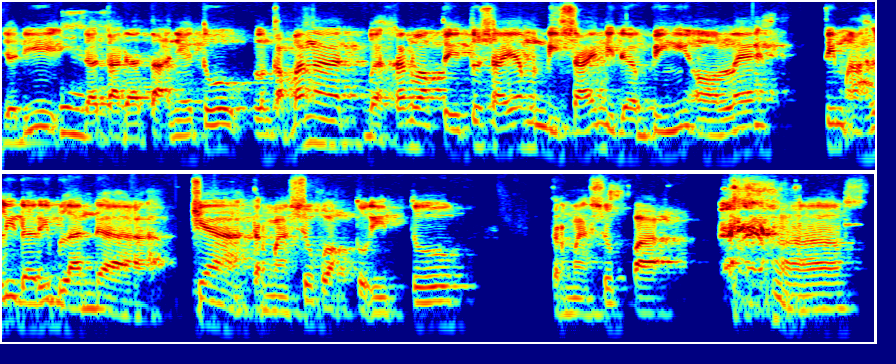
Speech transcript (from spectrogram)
Jadi yeah. data-datanya itu lengkap banget. Bahkan waktu itu saya mendesain didampingi oleh tim ahli dari Belanda. Ya, termasuk waktu itu termasuk Pak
